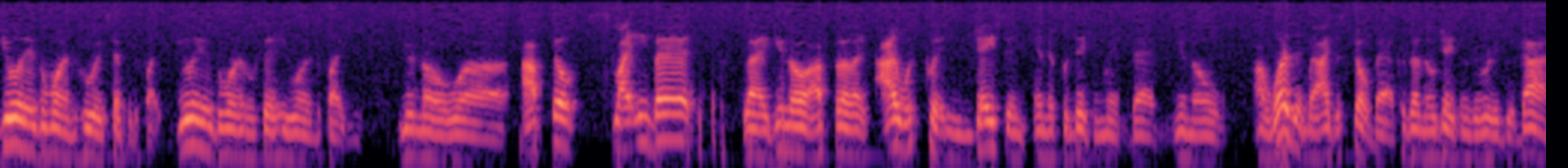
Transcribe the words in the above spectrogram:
Julian is the one who accepted the fight. Julian is the one who said he wanted to fight me. You know, uh, I felt slightly bad. Like, you know, I felt like I was putting Jason in the predicament that, you know, I wasn't, but I just felt bad because I know Jason's a really good guy.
